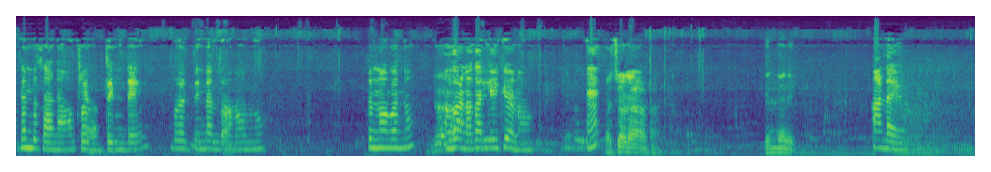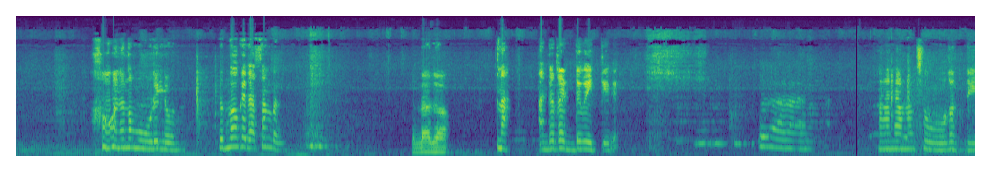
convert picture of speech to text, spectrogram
ഇതെന്താ സാധനം? ബ്രെഡിന്റെ ബ്രെഡിന്റെ എന്താണോ ഒന്ന്? തിന്നോക്കന്നോ വേണോ? കല്ലേക്ക് വേണോ? ഏ? ഓനൊന്നും മൂടില്ലോ തിന്നോക്കെ രസമുണ്ട് അന്റെ റെഡ് വെയിറ്റിൽ അങ്ങനെ നമ്മൾ ചോറെത്തി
